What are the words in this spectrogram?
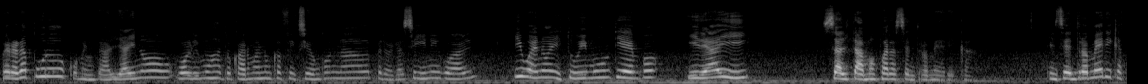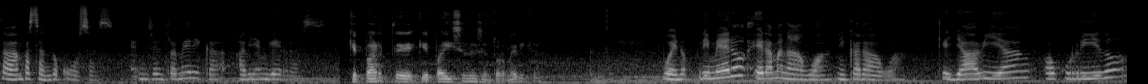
pero era puro documental. Y ahí no volvimos a tocar más nunca ficción con nada, pero era cine igual. Y bueno, ahí estuvimos un tiempo y de ahí saltamos para Centroamérica. En Centroamérica estaban pasando cosas. En Centroamérica habían guerras. ¿Qué parte, qué países de Centroamérica? Bueno, primero era Managua, Nicaragua, que ya habían ocurrido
